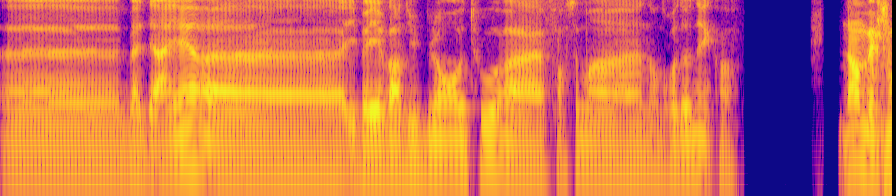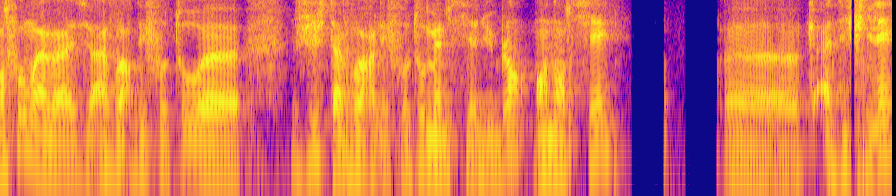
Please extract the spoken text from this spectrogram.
euh, bah derrière, euh, il va y avoir du blanc autour à forcément à un endroit donné, quoi. Non, mais je m'en fous, moi, avoir des photos, euh, juste avoir les photos, même s'il y a du blanc, en entier, euh, à défiler,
